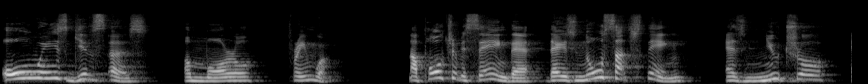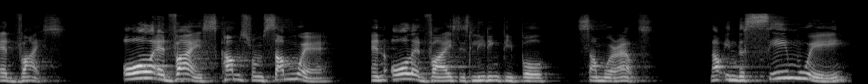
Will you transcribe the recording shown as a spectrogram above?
always gives us a moral framework. Now, Paul Tripp is saying that there is no such thing as neutral advice. All advice comes from somewhere, and all advice is leading people somewhere else. Now, in the same way,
